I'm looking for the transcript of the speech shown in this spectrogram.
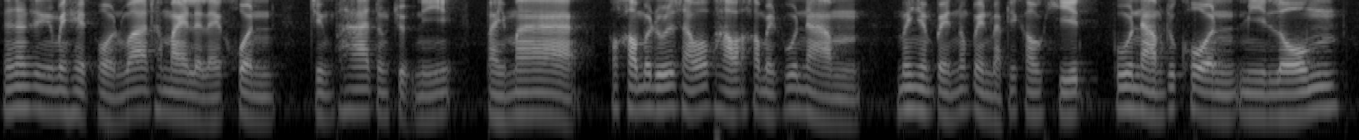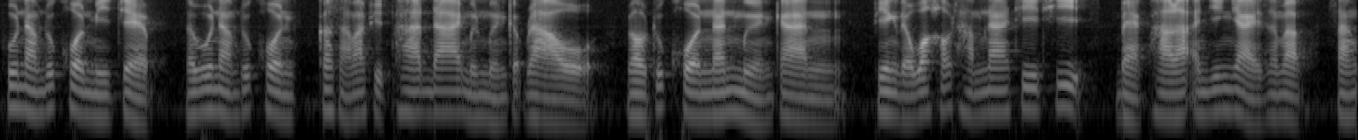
และนั่นจึงเป็นเหตุผลว่าทำไมหลาย ๆ คนจึงพลาดตรงจุดนี้ไปมาก เพราะเขาไม่รู้ด้วยซ้ำว่าภาวะเขาเป็นผู้นำไม่จำเป็นต้องเป็นแบบที่เขาคิด ผู้นำทุกคนมีล้ม ผู้นำทุกคนมีเจ็บ และผู้นำทุกคนก็สามารถผิดพลาดได้เหมือนเหมือนกับเรา เราทุกคนนั้นเหมือนกัน เพียงแต่ว่าเขาทำหน้าที่ที่ แบกภาระอันยิ่งใหญ่สำหรับสัง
